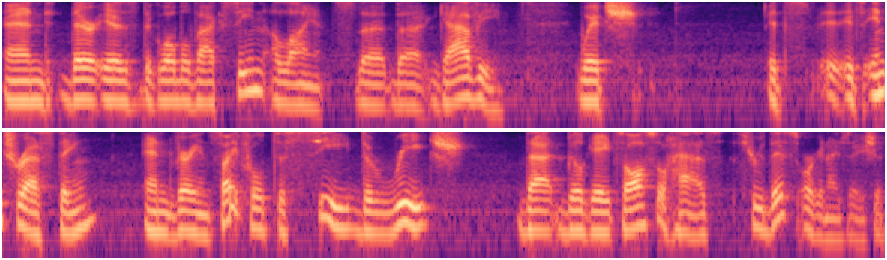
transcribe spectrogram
And there is the Global Vaccine Alliance, the, the Gavi, which it's it's interesting and very insightful to see the reach that Bill Gates also has through this organization.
